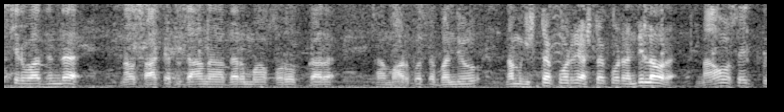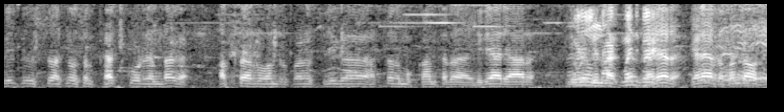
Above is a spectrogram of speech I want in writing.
ಆಶೀರ್ವಾದದಿಂದ ನಾವು ಸಾಕಷ್ಟು ದಾನ, ಧರ್ಮ, ಪರೋಪಕಾರ ನಾವು ಮಾಡ್ಕೊತ ಬಂದೆವು. ನಮ್ಗೆ ಇಷ್ಟ ಕೊಡ್ರಿ ಅಷ್ಟ ಕೊಡ್ರಿ ಅಂದಿಲ್ಲ ಅವ್ರು. ನಾವು ಸಹಿತ ಪ್ರೀತಿ ವಿಶ್ವಾಸನ ಒಂದು ಸ್ವಲ್ಪ ಹೆಚ್ಚು ಕೊಡ್ರಿ ಅಂದಾಗ ಹತ್ತು ಸಾವಿರ ಒಂದು ರೂಪಾಯಿ ಸೀಗ ಹಸ್ತದ ಮುಖಾಂತರ ಹಿರಿಯರು ಯಾರು? ಗೆಳೆಯರು ಗೆಳೆಯರು ಬಂದವ್ರು.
